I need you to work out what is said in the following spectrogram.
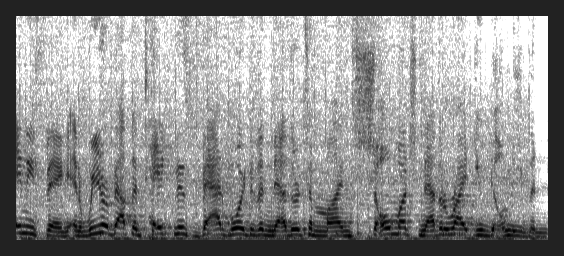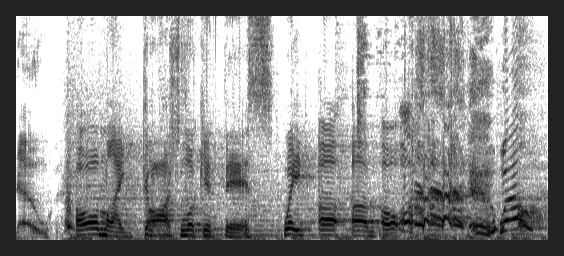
anything, and we are about to take this bad boy to the nether to mine so much netherite you don't even know. Oh my gosh, look at this. Wait, uh, um, oh, oh. well,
